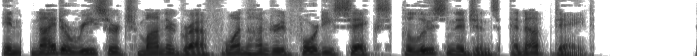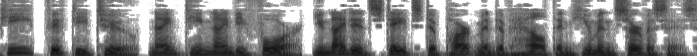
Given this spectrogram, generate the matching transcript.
In, NIDA Research Monograph 146, Hallucinogens, an Update. p. 52, 1994, United States Department of Health and Human Services.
